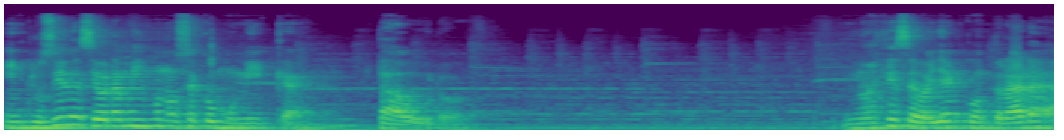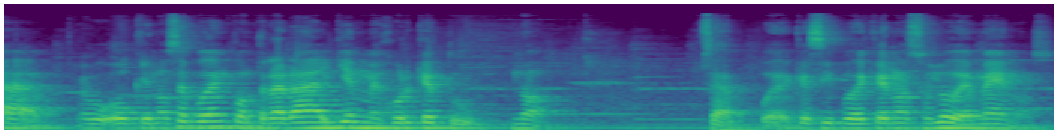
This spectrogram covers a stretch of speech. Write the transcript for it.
inclusive si ahora mismo no se comunican, Tauro. No es que se vaya a encontrar a, o que no se pueda encontrar a alguien mejor que tú, no. O sea, puede que sí, puede que no, eso es lo de menos.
